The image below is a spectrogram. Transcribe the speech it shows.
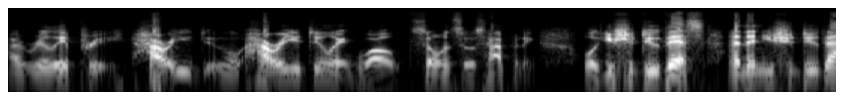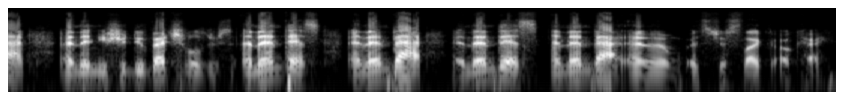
I really appreciate. How are you do? How are you doing? Well, so and so is happening. Well, you should do this, and then you should do that, and then you should do vegetable juice, and then this, and then that, and then this, and then that, and it's just like okay.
